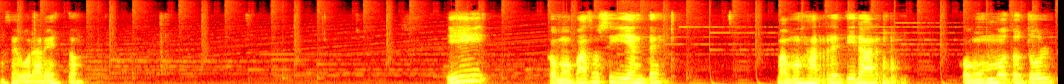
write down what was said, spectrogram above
Asegurar esto. Y como paso siguiente vamos a retirar con un mototool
